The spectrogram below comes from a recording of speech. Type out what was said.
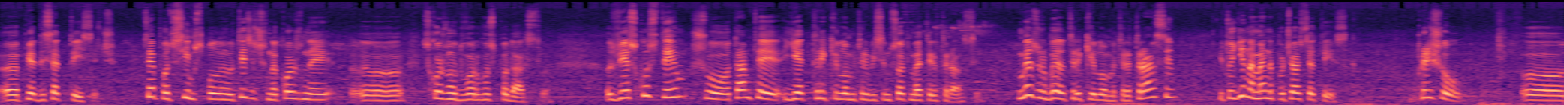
е, 50 тисяч. Це по 7,5 тисяч на кожне, з кожного дворгосподарства. У зв'язку з тим, що там є 3 кілометри 800 метрів траси. Ми зробили 3 кілометри траси, і тоді на мене почався тиск. Прийшов е,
